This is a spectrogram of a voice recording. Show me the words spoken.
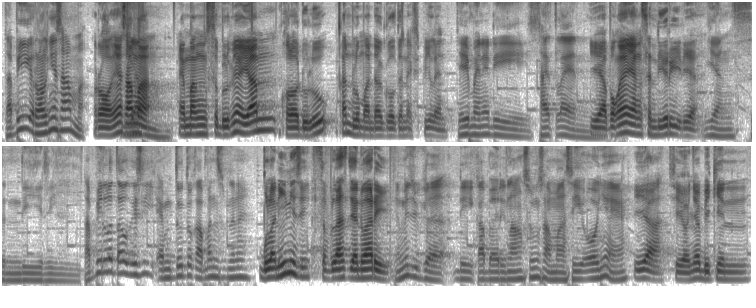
Tapi role-nya sama. Role-nya sama. Emang sebelumnya Yam kalau dulu kan belum ada Golden XP Lane. Jadi mainnya di side lane Iya, pokoknya yang sendiri dia. yang sendiri. Tapi lo tau gak sih M2 tuh kapan sebenarnya? Bulan ini sih, 11 Januari. Ini juga dikabarin langsung sama CEO-nya ya. Iya, CEO-nya bikin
